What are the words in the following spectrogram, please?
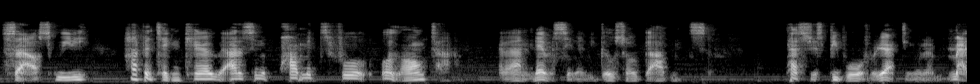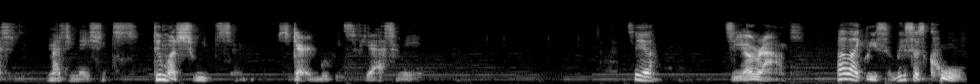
Sal, sweetie, I've been taking care of the Addison apartment for a long time, and I've never seen any ghosts or goblins. That's just people overreacting in their imagine imaginations. Too much sweets and scary movies, if you ask me. See ya. See you around. I like Lisa. Lisa's cool.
